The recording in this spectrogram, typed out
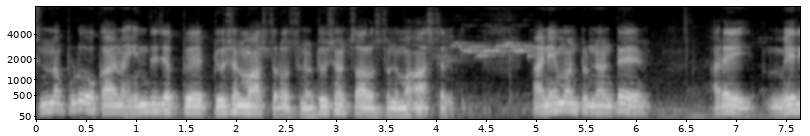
చిన్నప్పుడు ఒక ఆయన హిందీ చెప్పే ట్యూషన్ మాస్టర్ వస్తుండే ట్యూషన్ సార్ వస్తుండే మా హాస్టల్కి. ఆయన ఏమంటుండే అంటే అరే మీరు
